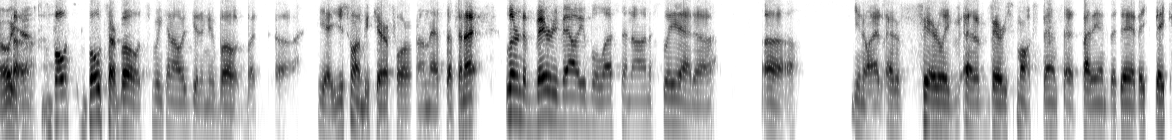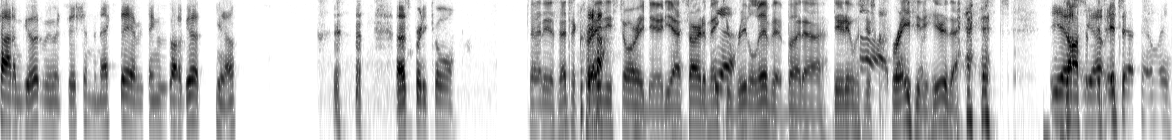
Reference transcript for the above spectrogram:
oh yeah, uh, boats boats are boats. We can always get a new boat, but uh, yeah, you just want to be careful around that stuff. And I learned a very valuable lesson, honestly, at a uh, you know, at, at a fairly at a very small expense. At by the end of the day, they they caught him good. We went fishing the next day. Everything was all good. You know. That's pretty cool. That is. That's a crazy yeah. story, dude. Yeah. Sorry to make yeah. you relive it, but uh, dude, it was just ah, crazy to hear that. yeah. It's awesome. Yeah, it's, it's definitely.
